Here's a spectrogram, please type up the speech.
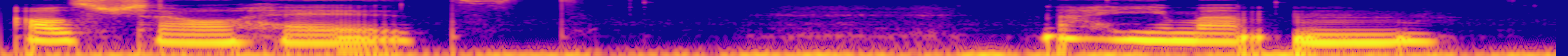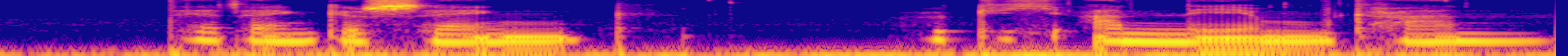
Ausschau hältst nach jemandem, der dein Geschenk wirklich annehmen kann.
